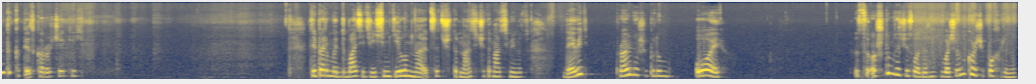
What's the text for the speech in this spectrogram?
Ну, так капець, коротше, якийсь. Тепер ми 28 ділимо на це 14, 14 мінус 9. Правильно що подумав? Ой. А що там за число я должна побачити? Ну, коротше, похрену.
